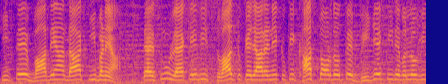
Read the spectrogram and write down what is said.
ਕੀਤੇ ਵਾਅਦਿਆਂ ਦਾ ਕੀ ਬਣਿਆ? ਤਾਂ ਇਸ ਨੂੰ ਲੈ ਕੇ ਵੀ ਸਵਾਲ ਚੁੱਕੇ ਜਾ ਰਹੇ ਨੇ, ਕਿਉਂਕਿ ਖਾਸ ਤੌਰ ਦੇ ਉੱਤੇ ਬੀਜੇਪੀ ਦੇ ਵੱਲੋਂ ਵੀ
